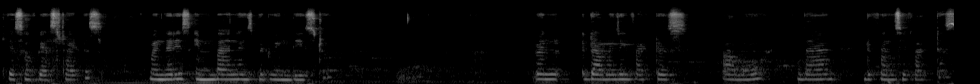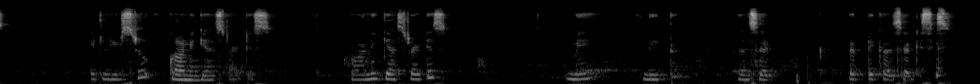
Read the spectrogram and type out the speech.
case of gastritis when there is imbalance between these two. When damaging factors are more than defensive factors, it leads to chronic gastritis. Chronic gastritis may lead to ulcer, peptic ulcer disease.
